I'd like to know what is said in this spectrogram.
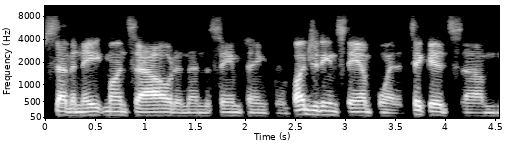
seven eight months out and then the same thing from a budgeting standpoint of tickets um,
